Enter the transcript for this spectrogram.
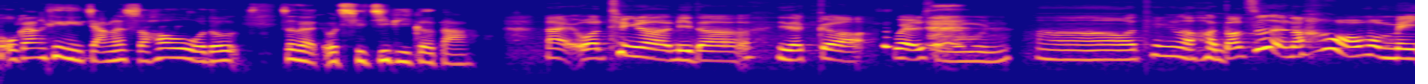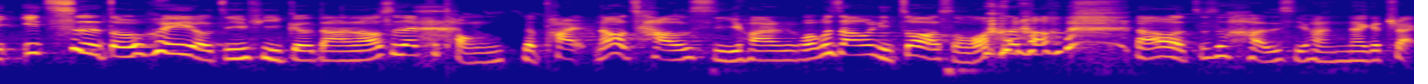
我刚刚听你讲的时候，我都真的我起鸡皮疙瘩。来，我听了你的你的歌《Where's the Moon》，嗯，我听了很多次，然后我每一次都会有鸡皮疙瘩，然后是在不同的 part，然后我超喜欢，我不知道你做了什么，然后然后我就是很喜欢那个 track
